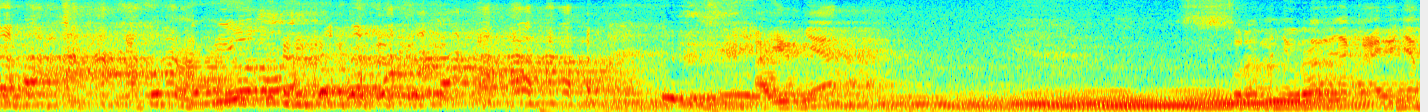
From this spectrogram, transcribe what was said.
Aku takut. Akhirnya surat menyuratnya akhirnya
